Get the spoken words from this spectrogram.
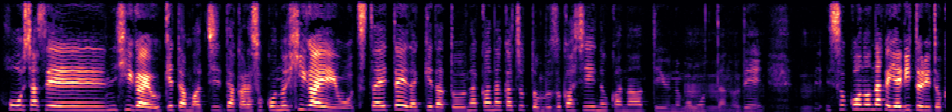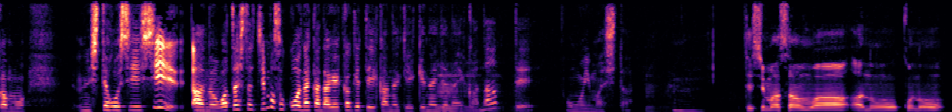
放射線被害を受けた町だからそこの被害を伝えたいだけだとなかなかちょっと難しいのかなっていうのも思ったのでそこのなんかやり取りとかもしてほしいしあの私たちもそこをなんか投げかけていかなきゃいけないんじゃないかなって思いました。うん手島さんはあのこの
